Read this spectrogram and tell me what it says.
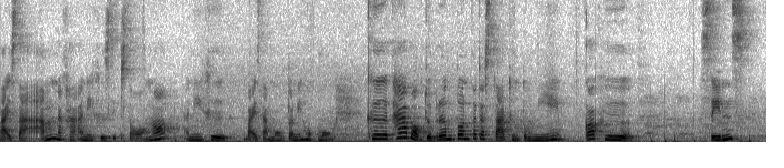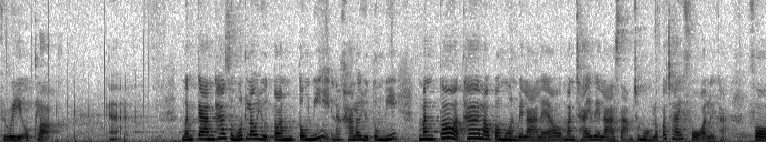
บ่าย3นะคะ อันนี้คือ 12เนาะอันนี้คือบ่าย3โมงตอนนี้6โมงคือถ้าบอกจุดเริ่มต้นก็จะ start ถึงตรงนี้ก็คือ since 3 o'clock เหมือนกันถ้าสมมติเราอยู่ตอนตรงนี้นะคะ เราอยู่ตรงนี้ มันก็ถ้าเราประมวลเวลาแล้ว มันใช้เวลา 3 ชั่วโมง เราก็ใช้ for เลยค่ะ for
